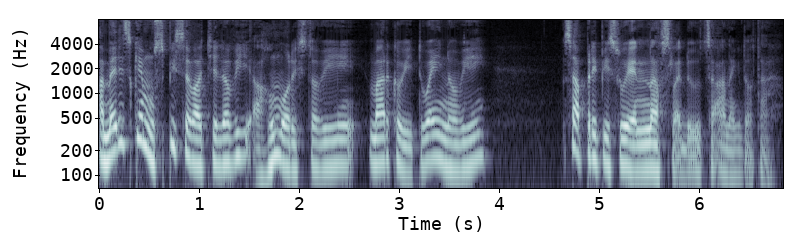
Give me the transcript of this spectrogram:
Americkému spisovateľovi a humoristovi Markovi Twainovi sa pripisuje nasledujúca anekdota.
